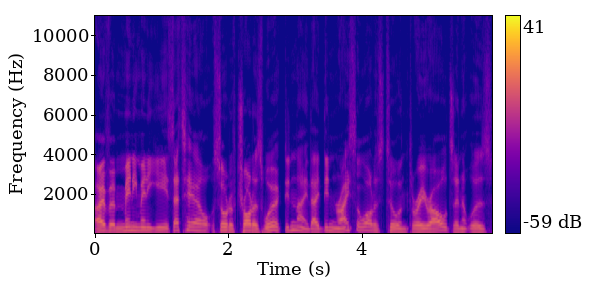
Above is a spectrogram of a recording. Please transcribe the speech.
Over many, many years, that's how sort of trotters worked, didn't they? They didn't race a lot as two and three year olds, and it was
